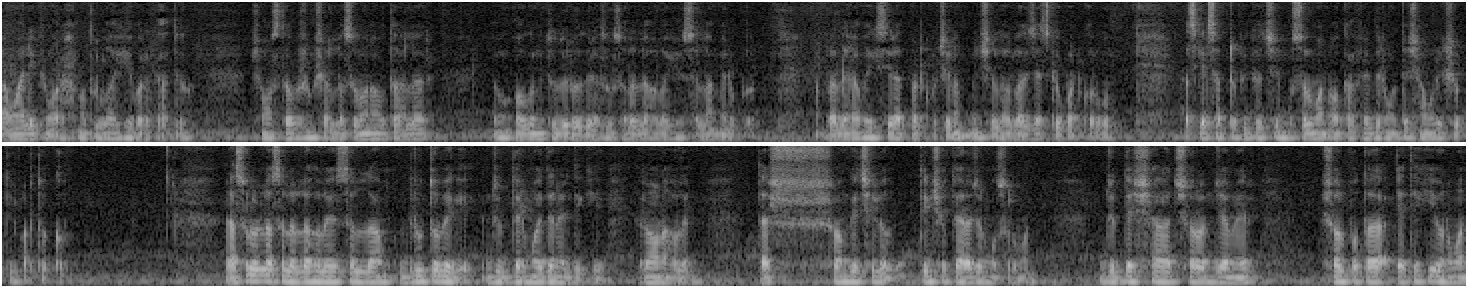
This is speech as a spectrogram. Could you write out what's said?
আসসালামু আলাইকুম রহমতুল্লাহি বরকাত সমস্ত প্রশংসা আল্লাহ সুবাহ তাল্লার এবং অগণিত দুরুদ রাসুল সাল্লাহ আলহিহাল্লামের উপর। আমরা ধারাবাহিক সিরাত পাঠ করছিলাম ইনশাল্লাহ আল্লাহ আজকেও পাঠ করব। আজকের সাব টপিক হচ্ছে মুসলমান ও কাফেরদের মধ্যে সামরিক শক্তির পার্থক্য। রাসুল্লাহ সাল্লাহ সাল্লাম দ্রুত বেগে যুদ্ধের ময়দানের দিকে রওনা হলেন। তার সঙ্গে ছিল তিনশো তেরো জন মুসলমান। যুদ্ধের সাজ সরঞ্জামের স্বল্পতা এ থেকেই অনুমান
